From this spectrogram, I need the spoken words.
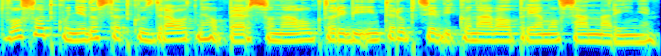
v dôsledku nedostatku zdravotného personálu, ktorý by interrupcie vykonával priamo v San Maríne.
